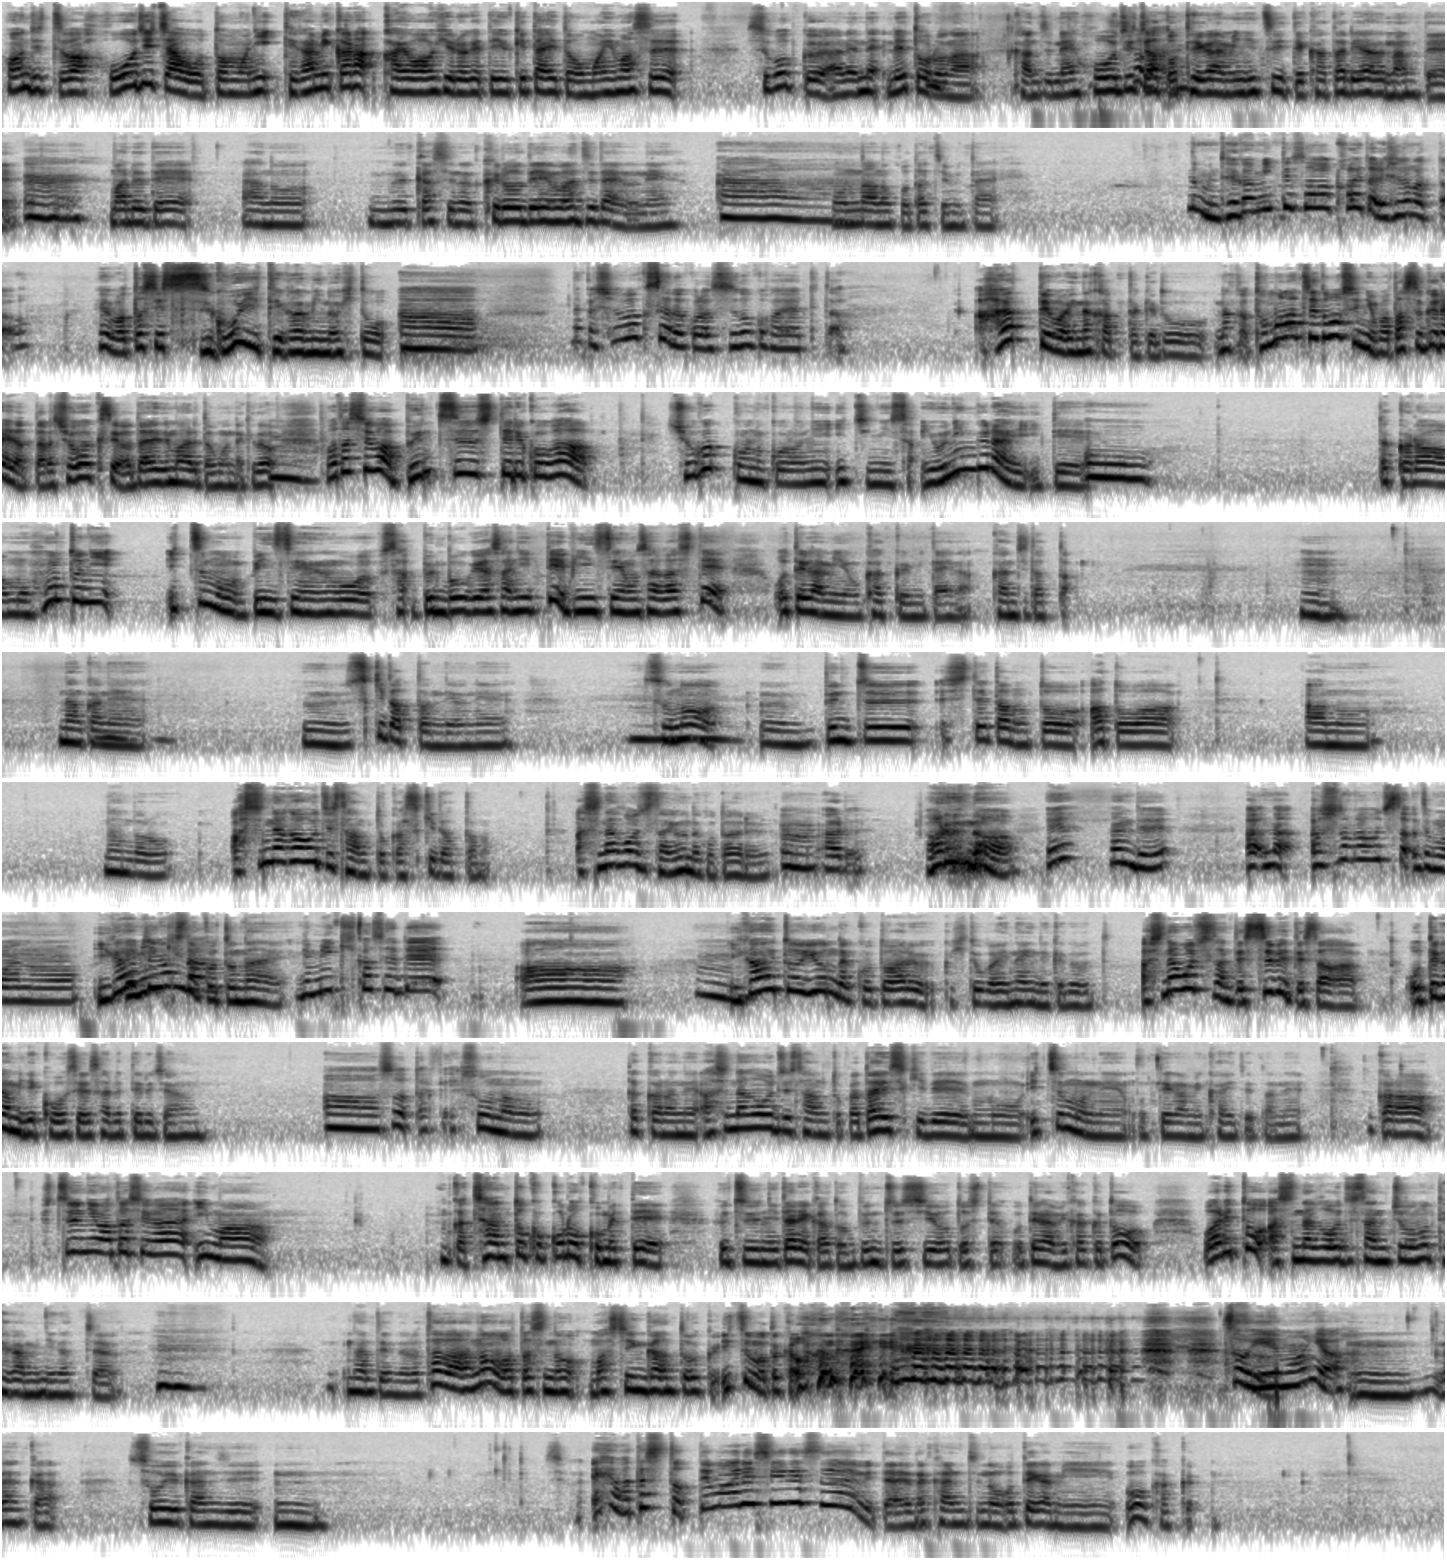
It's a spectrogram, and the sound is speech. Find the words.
本日はほうじ茶をお供に手紙から会話を広げていきたいと思います。すごくあれねレトロな感じね、ほうじ茶と手紙について語り合うなんて、うん。まるであの昔の黒電話時代のねああ女の子たちみたい。でも手紙ってさ書いたりしなかった？あえ私すごい手紙の人。あー。なんか小学生の頃すごく流行ってた流行ってはいなかったけどなんか友達同士に渡すぐらいだったら小学生は誰でもあると思うんだけど、うん。私は文通してる子が小学校の頃に123 4人ぐらいいてだからもう本当にいつも便箋をさ文房具屋さんに行って便箋を探してお手紙を書くみたいな感じだった。うん。なんかねうん、好きだったんだよねその、うん、文通してたのとあとはあのなんだろう足長おじさんとか好きだったの。足長おじさん読んだことある？うんある。あるんだ。えなんで？あな足のおじさんでもあの意外と読んだことない。読み聞かせで、あうん。ー意外と読んだことある人がいないんだけど足長おじさんって全てさお手紙で構成されてるじゃん。ああそうだったっけ？そうなのだからね足長おじさんとか大好きでもういつもねお手紙書いてたね。だから普通に私が今なんかちゃんと心を込めて普通に誰かと文通しようとしてお手紙書くと割と足長おじさん調の手紙になっちゃう。なんて言うんだろう。ただの私のマシンガントークいつもと変わらない。そういうもんやうん。なんかそういう感じ。うんえ私とっても嬉しいですみたいな感じのお手紙を書く。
